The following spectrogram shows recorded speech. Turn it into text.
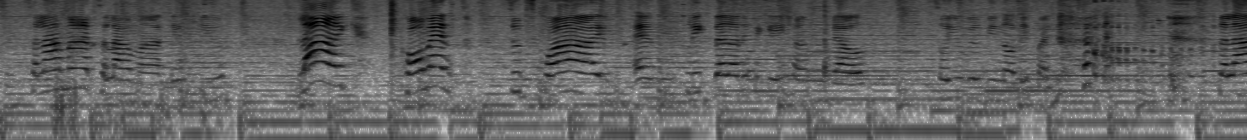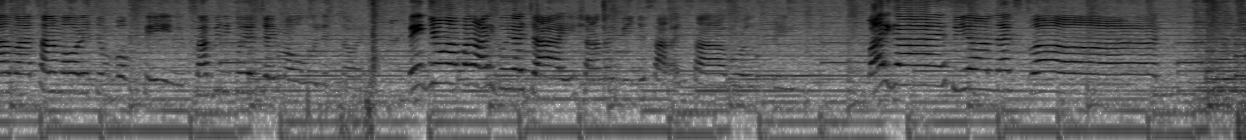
sale. Salamat! Salamat! Thank you! Like! Comment! Subscribe! And click the notification bell so you will be notified. Salamat! Sana maulit yung book sale. Sabi ni Kuya Jai, mauulit daw eh. Thank you nga pala kay Kuya Jai. Siya nag-video sa akin sa World Trade. Bye guys! See you on next vlog!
